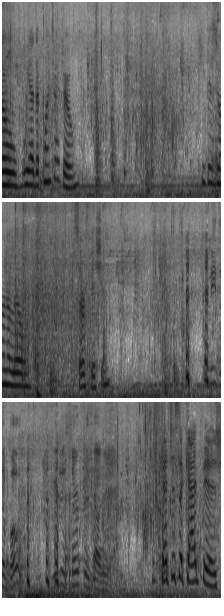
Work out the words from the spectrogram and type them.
So we are at the Point Joe. Keith is doing a little surf fishing. Who needs a boat? You just surf fish out here. catches a catfish.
